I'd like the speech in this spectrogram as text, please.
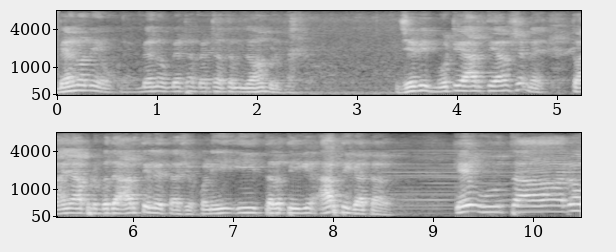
બહેનો નહીં એવું બેઠા બેઠા તમે જો સાંભળજો જેવી મોટી આરતી આવશે ને તો અહીંયા આપણે બધા આરતી લેતા છે પણ એ તરત આરતી ગાતા આવે કે ઉતારો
